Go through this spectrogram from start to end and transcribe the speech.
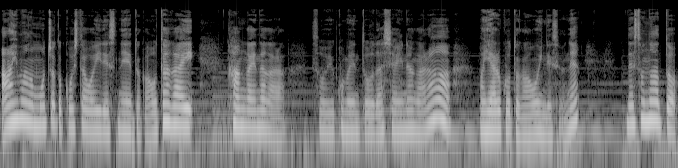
あ、今のもうちょっとこうした方がいいですねとか、お互い考えながら、そういうコメントを出し合いながら、まあ、やることが多いんですよね。で、その後、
